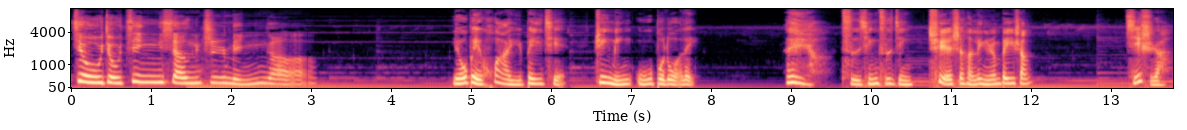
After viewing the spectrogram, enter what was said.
救救荆襄之民啊！刘备话语悲切，军民无不落泪。哎呀，此情此景确实很令人悲伤。其实啊，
